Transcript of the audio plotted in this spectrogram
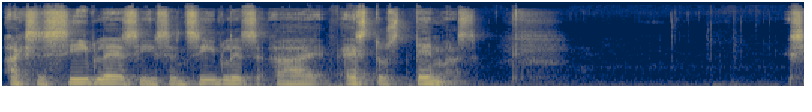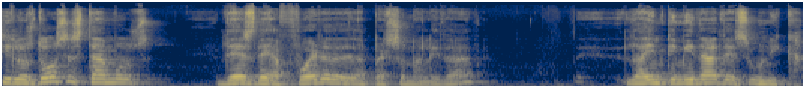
accesibles y sensibles a estos temas. Si los dos estamos desde afuera de la personalidad, la intimidad es única,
